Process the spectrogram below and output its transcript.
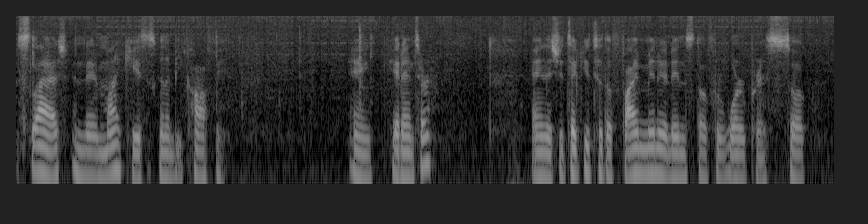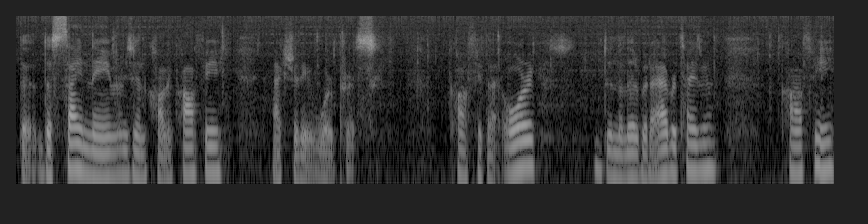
slash, and then in my case, it's gonna be coffee, and hit enter, and it should take you to the five minute install for WordPress. So the the site name, I'm just gonna call it coffee, actually WordPress, coffee.org. Doing a little bit of advertisement, coffee,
